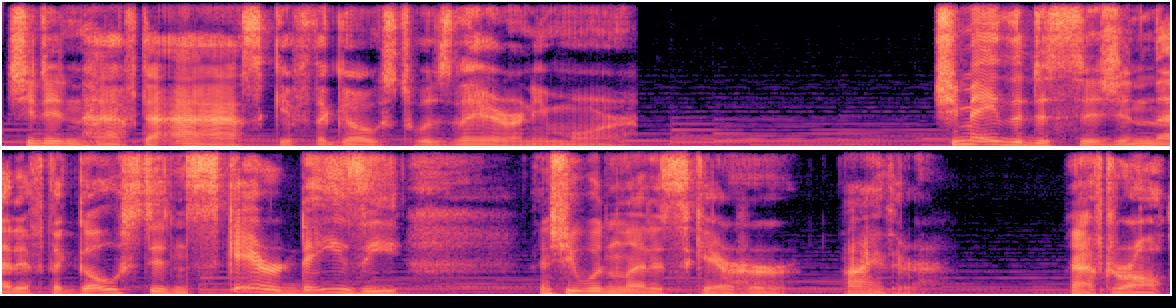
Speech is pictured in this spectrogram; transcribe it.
she didn't have to ask if the ghost was there anymore. She made the decision that if the ghost didn't scare Daisy, then she wouldn't let it scare her either. After all,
